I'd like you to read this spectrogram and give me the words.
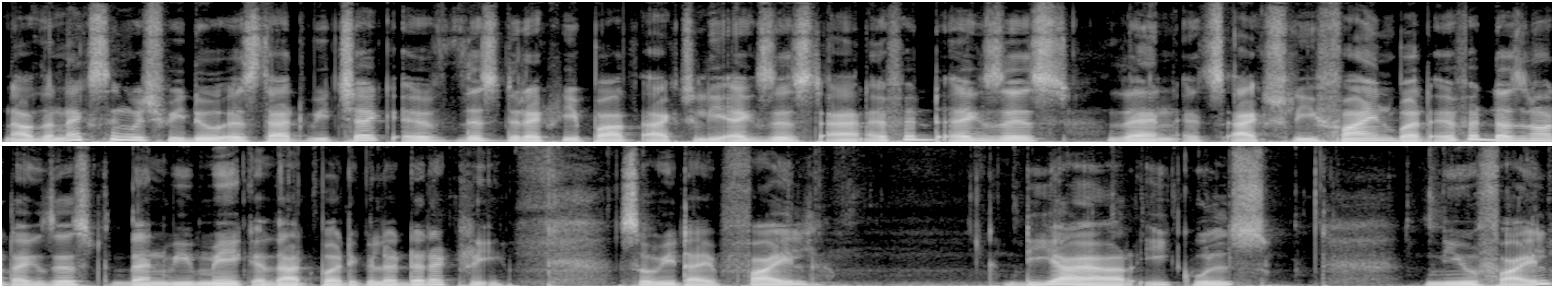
Now the next thing which we do is that we check if this directory path actually exists and if it exists then it's actually fine but if it does not exist then we make that particular directory. So we type file dir equals new file.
